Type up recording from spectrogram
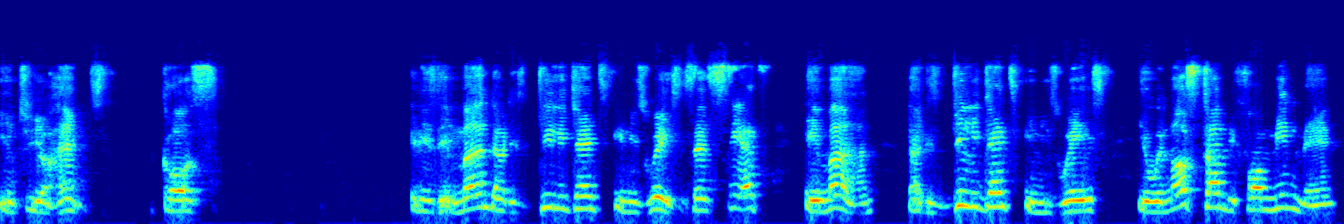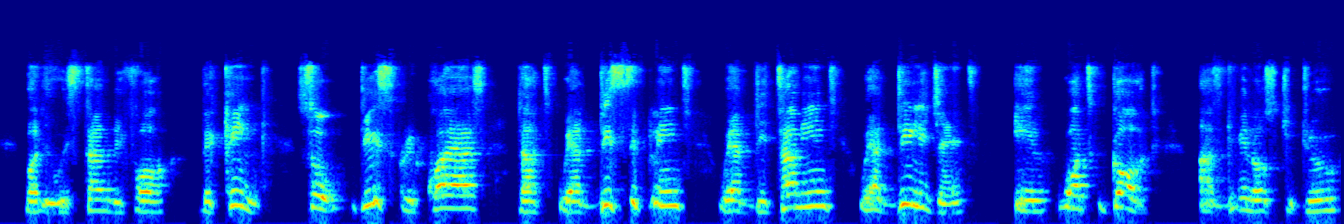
into your hands. Because it is a man that is diligent in his ways. He says, seeth a man that is diligent in his ways, he will not stand before mean men, but he will stand before the king. So this requires that we are disciplined, we are determined, we are diligent in what God has given us to do,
